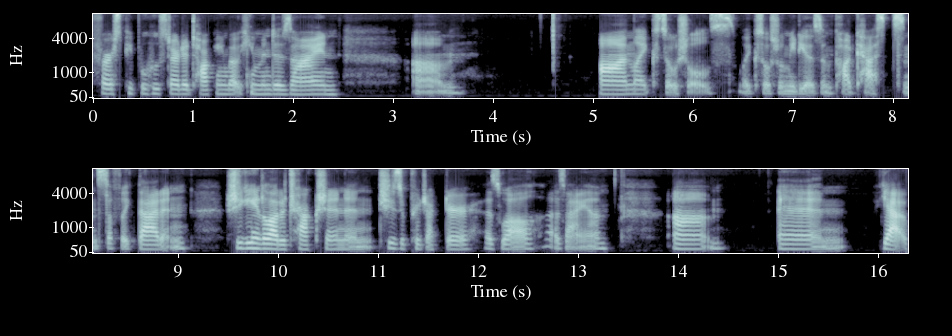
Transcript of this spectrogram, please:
first people who started talking about human design um, on like socials, like social medias and podcasts and stuff like that. And she gained a lot of traction and she's a projector as well as I am. Um, and yeah,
